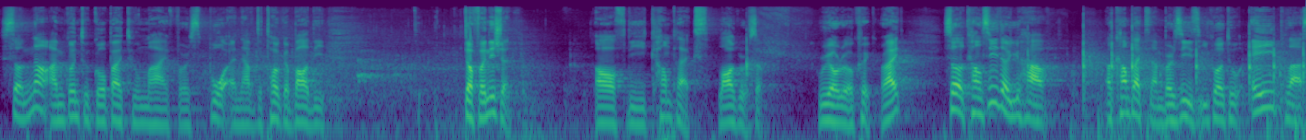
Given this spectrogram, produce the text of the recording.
So now I'm going to go back to my first board and I have to talk about the definition of the complex logarithm real, real quick, right? So consider you have a complex number z is equal to a plus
